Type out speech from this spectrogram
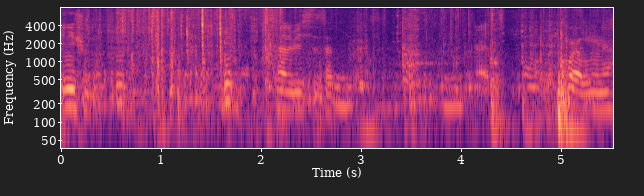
İnin şuradan. Terbiyesizler. Evet. Koyalım ya.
